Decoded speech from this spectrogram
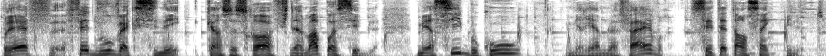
Bref, faites-vous vacciner quand ce sera finalement possible. Merci beaucoup, Myriam Lefebvre. C'était en cinq minutes.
